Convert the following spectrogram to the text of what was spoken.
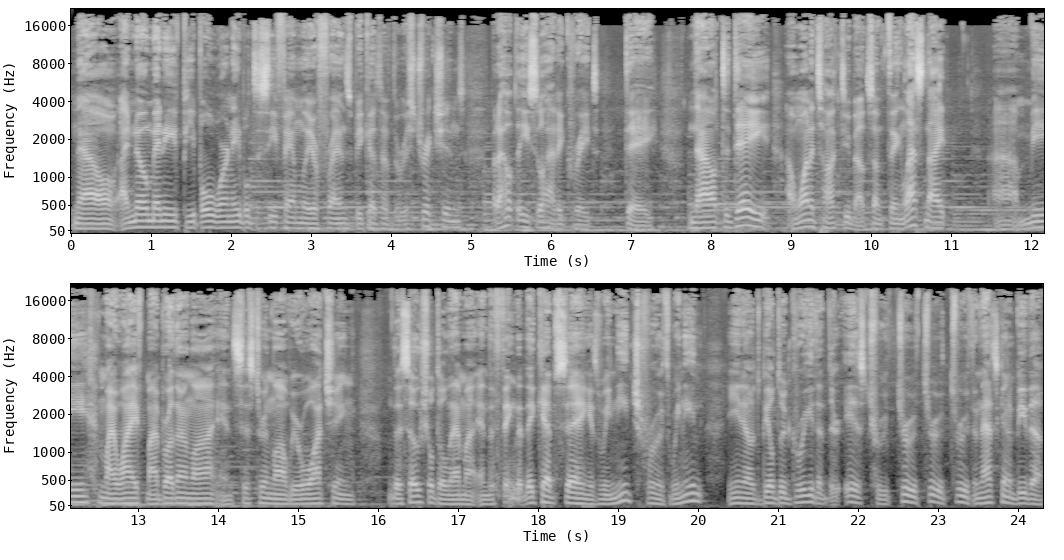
Now, I know many people weren't able to see family or friends because of the restrictions, but I hope that you still had a great day. Now, today, I want to talk to you about something. Last night, uh, me, my wife, my brother in law, and sister in law, we were watching the social dilemma and the thing that they kept saying is we need truth. We need you know to be able to agree that there is truth truth truth truth. And that's going to be the,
